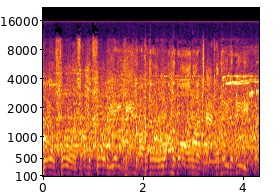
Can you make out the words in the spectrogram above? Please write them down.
trail four from the 48. Handoff, and they'll run the ball, and a tackle made immediately.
